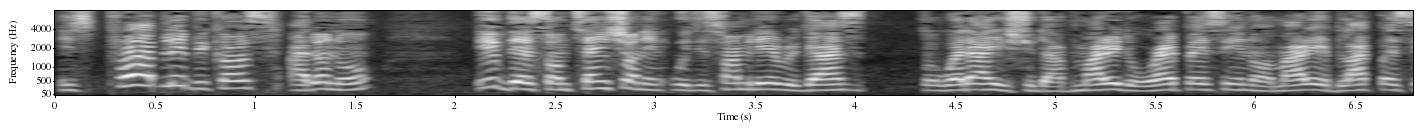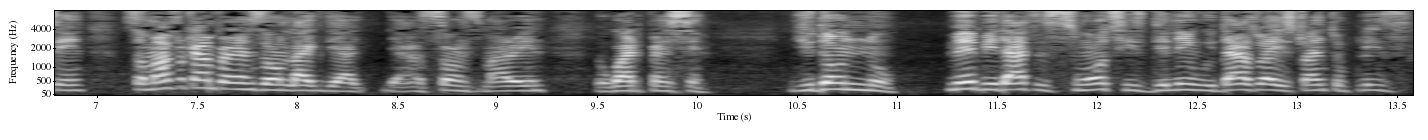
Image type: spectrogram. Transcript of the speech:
It's probably because, I don't know, if there's some tension in, with his family regards so whether he should have married a white person or marry a black person. Some African parents don't like their, their sons marrying a white person. You don't know. Maybe that is what he's dealing with. That's why he's trying to please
